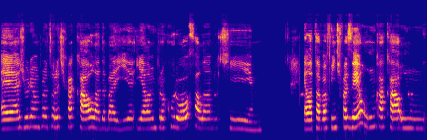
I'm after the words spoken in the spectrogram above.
É, a Júlia é uma produtora de cacau lá da Bahia e ela me procurou falando que ela estava a fim de fazer um cacau, um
